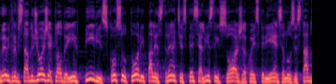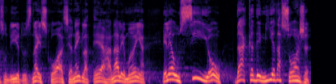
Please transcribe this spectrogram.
O meu entrevistado de hoje é Claudeir Pires, consultor e palestrante especialista em soja com experiência nos Estados Unidos, na Escócia, na Inglaterra, na Alemanha. Ele é o CEO da Academia da Soja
